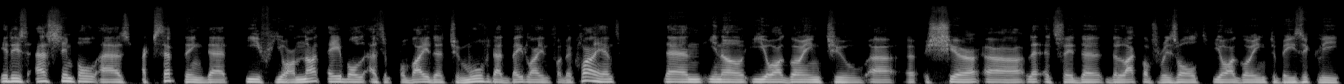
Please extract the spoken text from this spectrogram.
It is as simple as accepting that if you are not able as a provider to move that baseline for the client, then you know you are going to uh, uh share, uh, let's say, the the lack of result. You are going to basically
